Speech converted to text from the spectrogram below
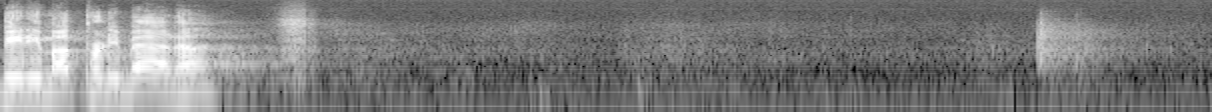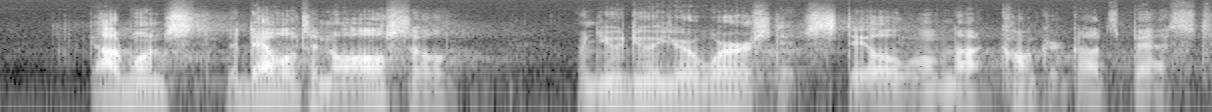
Beat him up pretty bad, huh? God wants the devil to know also when you do your worst, it still will not conquer God's best.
